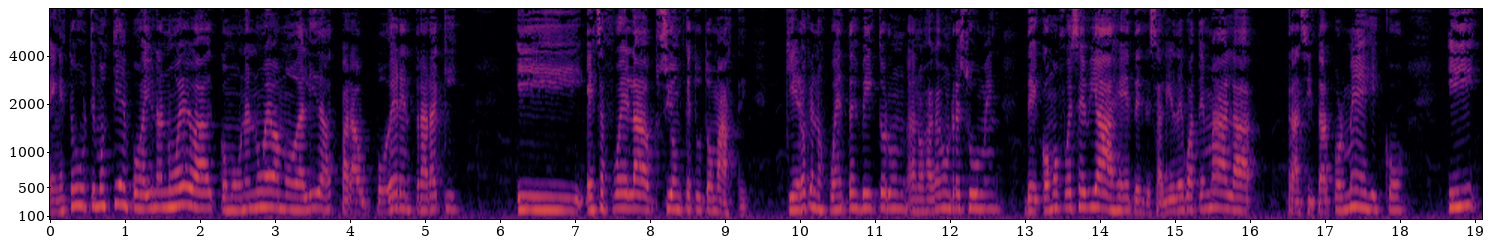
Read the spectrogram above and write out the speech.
en estos últimos tiempos hay una nueva, como una nueva modalidad para poder entrar aquí y esa fue la opción que tú tomaste. Quiero que nos cuentes, Víctor, nos hagas un resumen de cómo fue ese viaje desde salir de Guatemala, transitar por México y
